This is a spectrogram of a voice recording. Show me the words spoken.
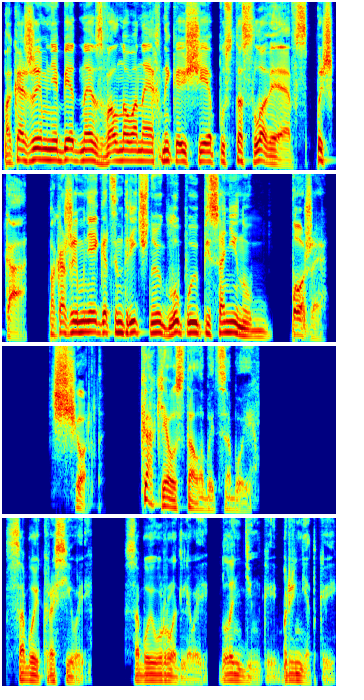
«Покажи мне, бедное, взволнованное, хныкающее пустословие, вспышка! Покажи мне эгоцентричную, глупую писанину, боже! Черт! Как я устала быть собой!» Собой красивой, собой уродливой, блондинкой, брюнеткой.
